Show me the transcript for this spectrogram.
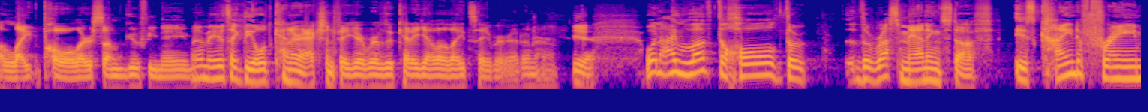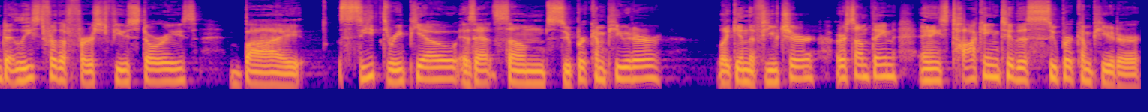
a light pole or some goofy name. I mean, it's like the old Kenner action figure where Luke had a yellow lightsaber. I don't know. Yeah. Well, I love the whole, the, the Russ Manning stuff is kind of framed, at least for the first few stories, by C3PO is at some supercomputer like in the future or something and he's talking to this supercomputer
